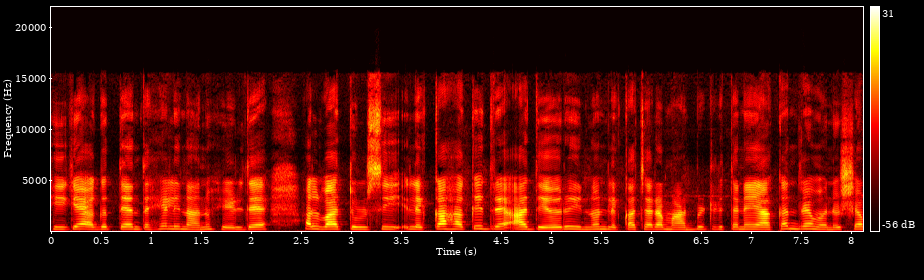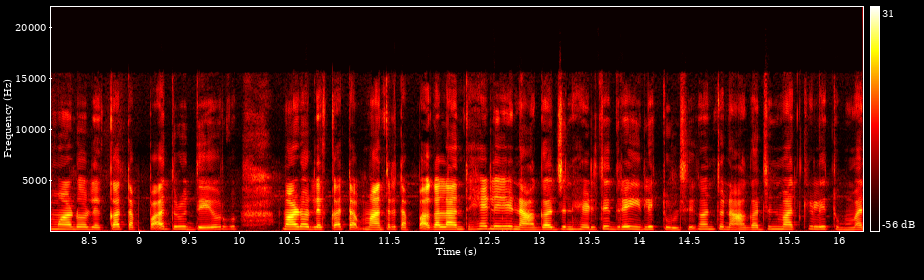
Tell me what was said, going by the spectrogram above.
ಹೀಗೆ ಆಗುತ್ತೆ ಅಂತ ಹೇಳಿ ನಾನು ಹೇಳಿದೆ. ಅಲ್ವಾ ತುಳಸಿ, ಲೆಕ್ಕ ಹಾಕಿದರೆ ಆ ದೇವರು ಇನ್ನೊಂದು ಲೆಕ್ಕಾಚಾರ ಮಾಡಿಬಿಟ್ಟಿರ್ತಾನೆ. ಯಾಕಂದರೆ ಮನುಷ್ಯ ಮಾಡೋ ಲೆಕ್ಕ ತಪ್ಪಾದರೂ ಮಾಡೋ ಲೆಕ್ಕ ತಪ್ಪು ಮಾತ್ರ ತಪ್ಪಾಗಲ್ಲ ಅಂತ ಹೇಳಿ ನಾಗಾರ್ಜುನ್ ಹೇಳ್ತಿದ್ರೆ ಇಲ್ಲಿ ತುಳಸಿಗಂತೂ ನಾಗಾರ್ಜುನ್ ಮಾತು ಕೇಳಿ ತುಂಬಾ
